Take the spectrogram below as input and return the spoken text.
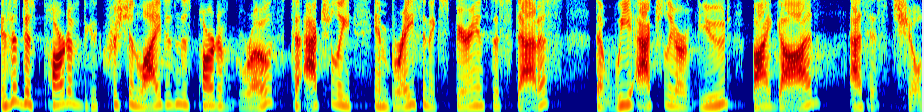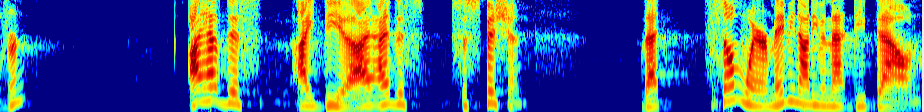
Isn't this part of the Christian life? Isn't this part of growth to actually embrace and experience this status that we actually are viewed by God as his children? I have this idea, I have this suspicion that somewhere, maybe not even that deep down,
